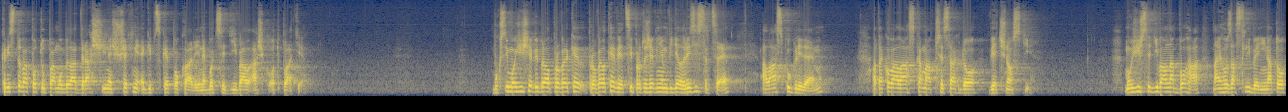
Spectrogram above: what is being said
Kristova potupa mu byla dražší než všechny egyptské poklady, neboť se díval až k odplatě. Bůh si Mojžíše vybral pro velké, pro velké věci, protože v něm viděl rizí srdce a lásku k lidem. A taková láska má přesah do věčnosti. Možíš se díval na Boha, na jeho zaslíbení, na to,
